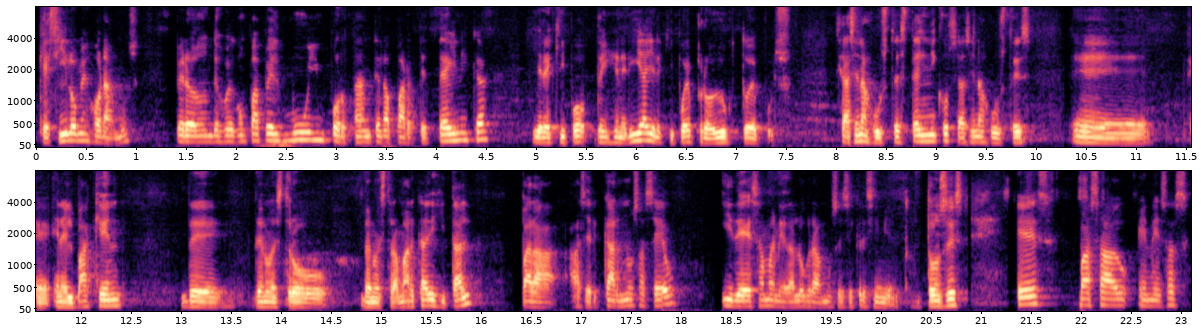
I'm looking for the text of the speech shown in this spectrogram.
que sí lo mejoramos, pero donde juega un papel muy importante la parte técnica y el equipo de ingeniería y el equipo de producto de Pulso. Se hacen ajustes técnicos, se hacen ajustes eh, eh, en el backend de, de, nuestro, de nuestra marca digital para acercarnos a SEO y de esa manera logramos ese crecimiento. Entonces, es basado en esas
